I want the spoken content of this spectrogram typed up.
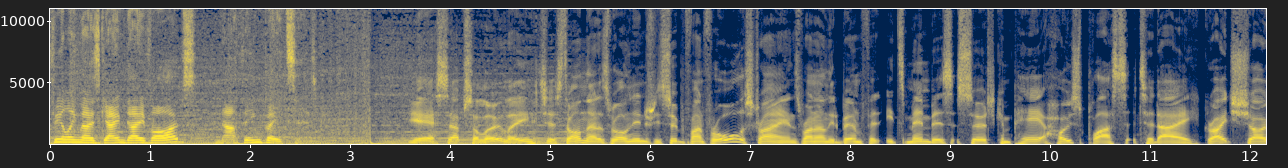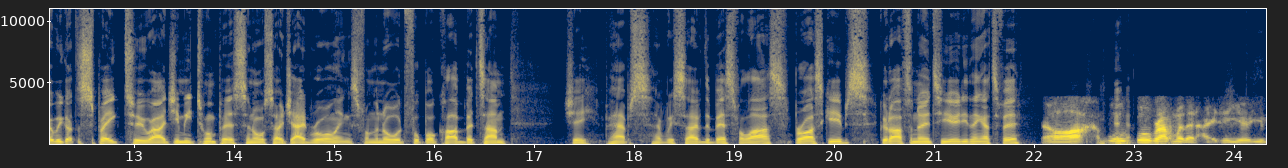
Feeling those game day vibes? Nothing beats it. Yes, absolutely. Just on that as well, an industry super fund for all Australians, run only to benefit its members. Search Compare Host Plus today. Great show. We got to speak to uh, Jimmy Toumpas and also Jade Rawlings from the Norwood Football Club. But um, gee, perhaps have we saved the best for last? Bryce Gibbs, good afternoon to you. Do you think that's fair? Oh, we'll, we'll run with it, Haysey. You, you're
